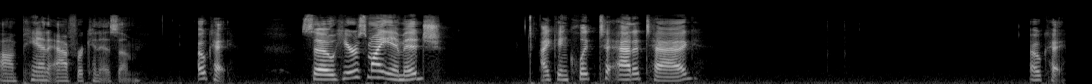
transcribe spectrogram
uh, Pan-Africanism. Okay, so here's my image. I can click to add a tag. Okay.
